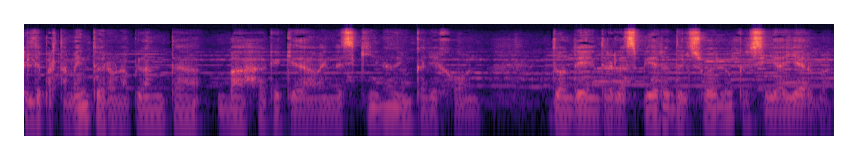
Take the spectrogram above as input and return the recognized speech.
El departamento era una planta baja que quedaba en la esquina de un callejón donde entre las piedras del suelo crecía hierba.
